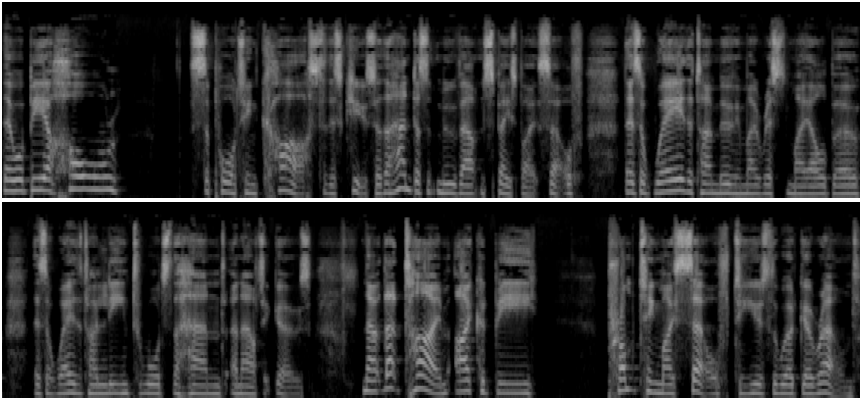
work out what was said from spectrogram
There will be a whole supporting cast to this cue. So the hand doesn't move out in space by itself. There's a way that I'm moving my wrist and my elbow. There's a way that I lean towards the hand and out it goes. Now, at that time, I could be prompting myself to use the word go round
